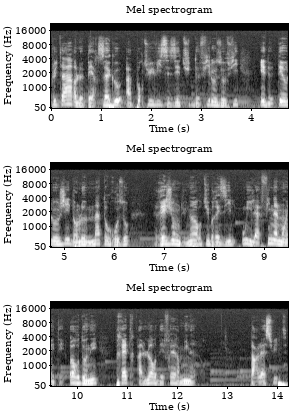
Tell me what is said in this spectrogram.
Plus tard, le père Zago a poursuivi ses études de philosophie et de théologie dans le Mato Grosso, région du nord du Brésil, où il a finalement été ordonné prêtre à l'ordre des frères mineurs. Par la suite,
